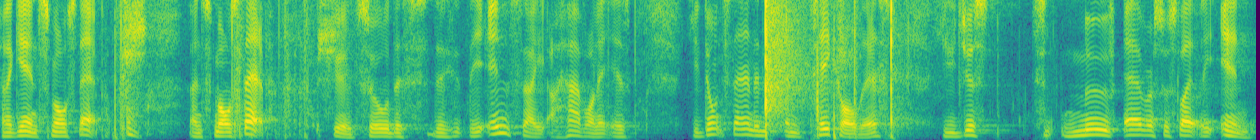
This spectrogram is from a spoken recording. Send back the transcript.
and again, small step and small step. Good. So this, the, the insight I have on it is you don't stand and, and take all this, you just move ever so slightly in.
